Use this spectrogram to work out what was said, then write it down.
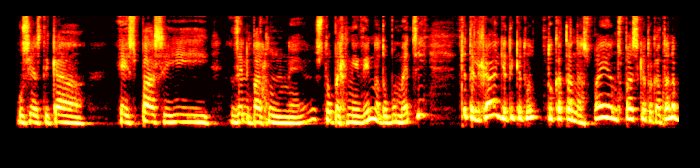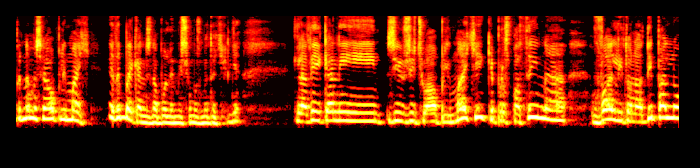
ουσιαστικά ε, σπάσει ή δεν υπάρχουν ε, στο παιχνίδι, να το πούμε έτσι. Και τελικά γιατί και το, το κατάνα σπάει, αν σπάσει και το κατάνα περνάμε σε άοπλη μάχη. Ε, δεν πάει κανείς να πολεμήσει όμως με τα χέρια. Δηλαδή κάνει ζιουζίτσου άοπλη μάχη και προσπαθεί να βάλει τον αντίπαλο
